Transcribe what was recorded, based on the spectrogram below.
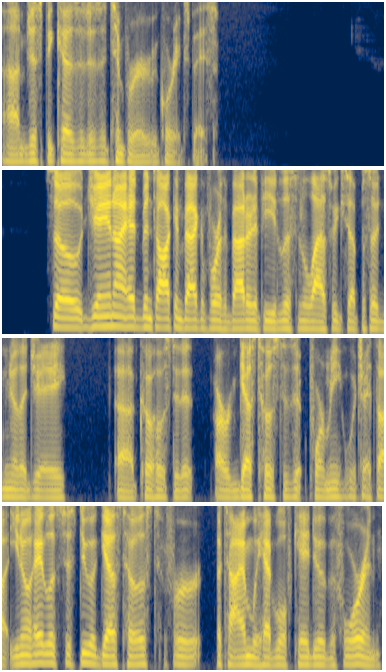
um, just because it is a temporary recording space. So Jay and I had been talking back and forth about it. If you listened to last week's episode, you know that Jay uh, co-hosted it or guest hosted it for me, which I thought, you know, hey, let's just do a guest host for a time. We had Wolf K do it before, and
